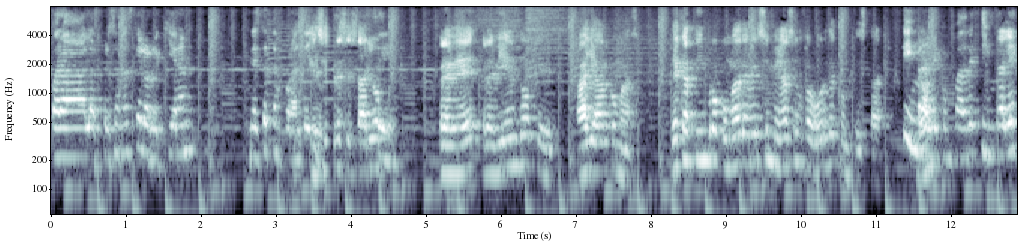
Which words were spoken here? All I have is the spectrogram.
para las personas que lo requieran en este temporal de que es necesario, Sí. Prevé- previendo que haya algo más. Deja timbro, comadre, a ver si me hacen favor de contestar. Tímbrale, compadre, tímbrale.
